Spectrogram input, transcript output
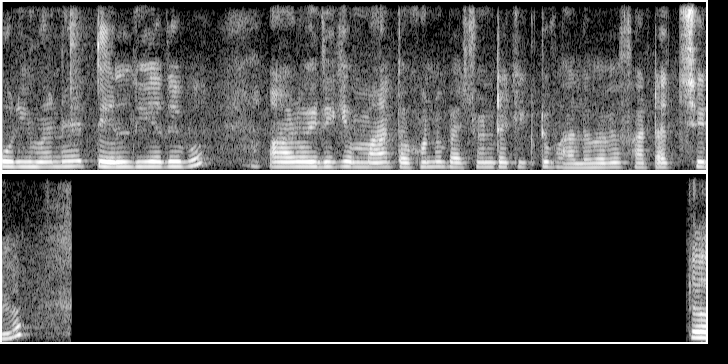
পরিমাণে তেল দিয়ে দেব। আর ওইদিকে মা তখনও বেসনটাকে একটু ভালোভাবে ফাটাচ্ছিল। তো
